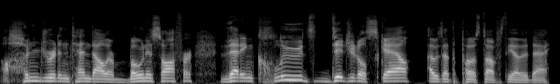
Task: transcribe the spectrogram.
a $110 bonus offer that includes digital scale. I was at the post office the other day.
